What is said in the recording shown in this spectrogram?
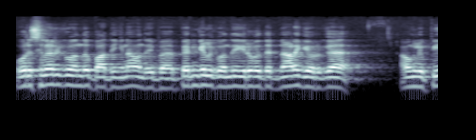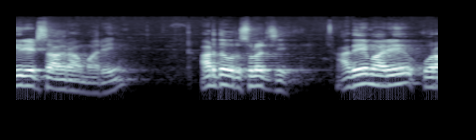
ஒரு சிலருக்கு வந்து பார்த்திங்கன்னா வந்து இப்போ பெண்களுக்கு வந்து இருபத்தெட்டு நாளைக்கு ஒருக்க அவங்களுக்கு பீரியட்ஸ் ஆகிற மாதிரி அடுத்த ஒரு சுழற்சி. அதே மாதிரி ஒரு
